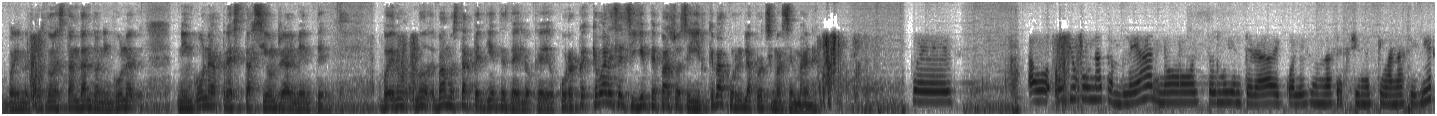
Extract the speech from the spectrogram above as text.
Bueno, entonces no están dando ninguna ninguna prestación realmente. Bueno, vamos a estar pendientes de lo que ocurra. ¿Qué, ¿Cuál es el siguiente paso a seguir? ¿Qué va a ocurrir la próxima semana? Pues hoy hubo una asamblea, no estoy muy enterada de cuáles son las acciones que van a seguir,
